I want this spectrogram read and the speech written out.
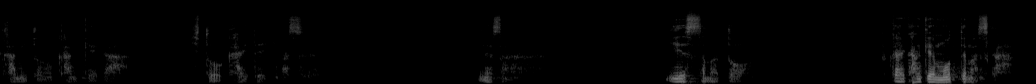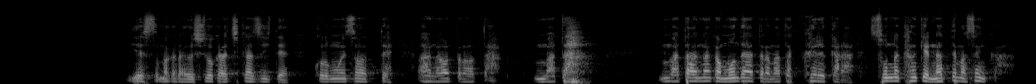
神との関係が人を変えていきます。皆さんイエス様と深い関係を持ってますか？イエス様から後ろから近づいて衣に触ってああ治った治った。またまた何か問題あったらまた来るからそんな関係になってませんか？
